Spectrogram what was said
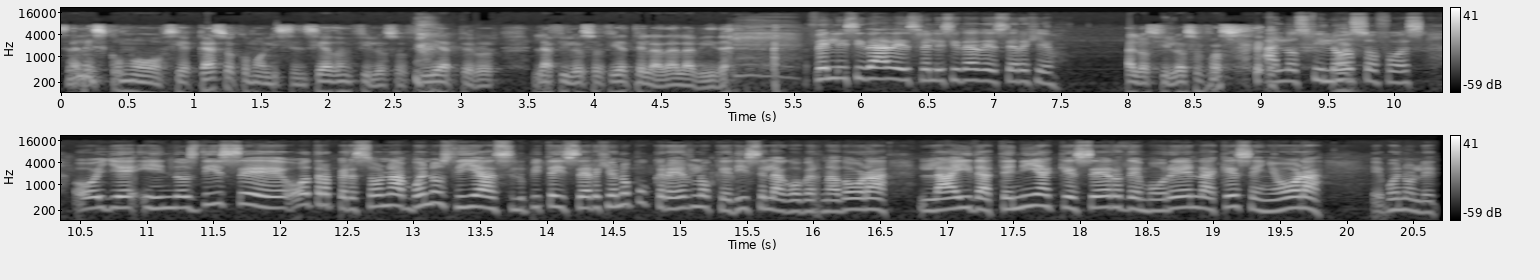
sales como, si acaso, como licenciado en filosofía, pero la filosofía te la da la vida. Felicidades, felicidades, Sergio. A los filósofos. A los filósofos. Oye, y nos dice otra persona, buenos días, Lupita y Sergio, no puedo creer lo que dice la gobernadora Laida, tenía que ser de Morena, qué señora. Eh, bueno, le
